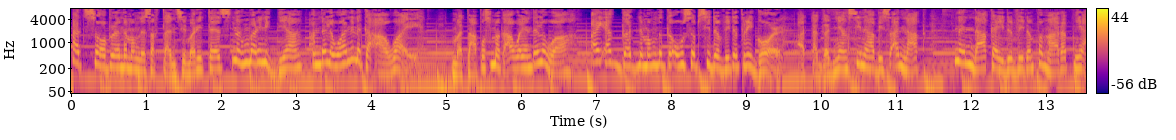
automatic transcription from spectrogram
At sobra namang nasaktan si Marites nang marinig niya ang dalawa na nag-aaway. Matapos mag-away ang dalawa, ay agad namang nagkausap si David at Rigor at agad niyang sinabi sa anak na na kay David ang pangarap niya.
